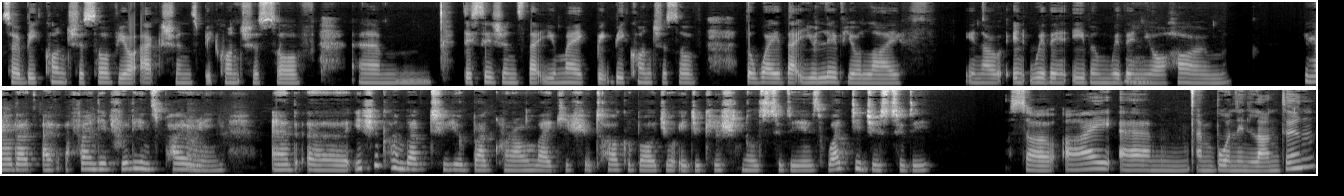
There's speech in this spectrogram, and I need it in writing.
so be conscious of your actions be conscious of um, decisions that you make be, be conscious of the way that you live your life you know in, within even within mm. your home you know that I find it really inspiring and uh, if you come back to your background, like if you talk about your educational studies, what did you study? So I um, am born in London,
